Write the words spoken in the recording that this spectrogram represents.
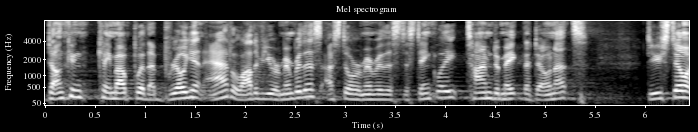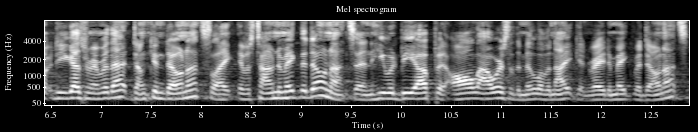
Dunkin' came up with a brilliant ad. A lot of you remember this. I still remember this distinctly. Time to make the donuts. Do you still do you guys remember that? Dunkin' Donuts? Like it was time to make the donuts and he would be up at all hours of the middle of the night getting ready to make the donuts.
